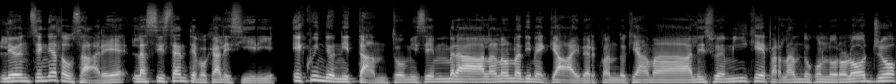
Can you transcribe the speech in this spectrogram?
Le ho insegnato a usare l'assistente vocale Siri e quindi ogni tanto mi sembra la nonna di MacGyver quando chiama le sue amiche parlando con l'orologio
